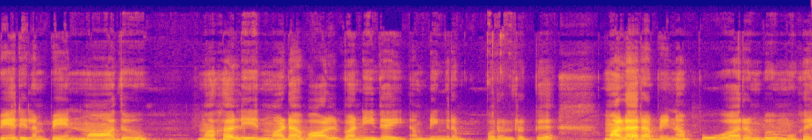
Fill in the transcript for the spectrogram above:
பேரிளம்பேன் மாது மகளிர் மடவாள் வனிதை அப்படிங்கிற பொருள் இருக்குது மலர் அப்படின்னா பூ அரும்பு முகை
